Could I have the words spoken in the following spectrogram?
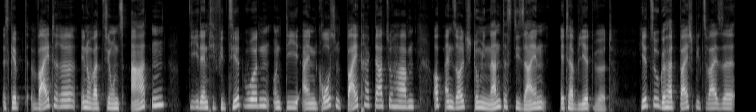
Es gibt weitere Innovationsarten, die identifiziert wurden und die einen großen Beitrag dazu haben, ob ein solch dominantes Design etabliert wird. Hierzu gehört beispielsweise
